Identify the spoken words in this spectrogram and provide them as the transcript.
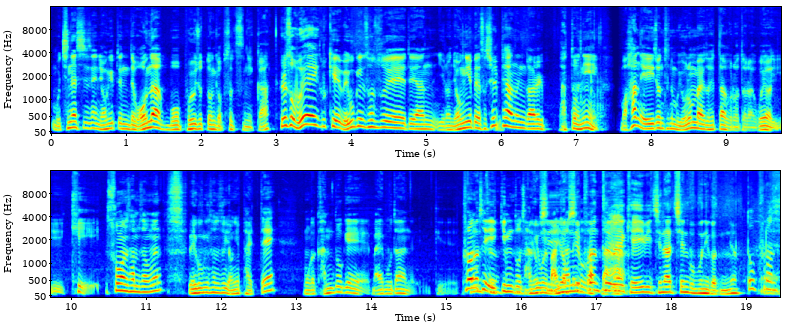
뭐 지난 시즌에 영입됐는데 워낙 뭐 보여줬던 게 없었으니까 그래서 왜 그렇게 외국인 선수에 대한 이런 영입에서 실패하는가를 봤더니 뭐 한 에이전트는 뭐 이런 말도 했다 그러더라고요 이 키, 수원 삼성은 외국인 선수 영입할 때 뭔가 감독의 말보단 그 프런트의 프런트. 입김도 작용을 역시, 많이 역시 하는 것 프런트의 같다. 개입이 지나친 부분이거든요. 또 프런트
